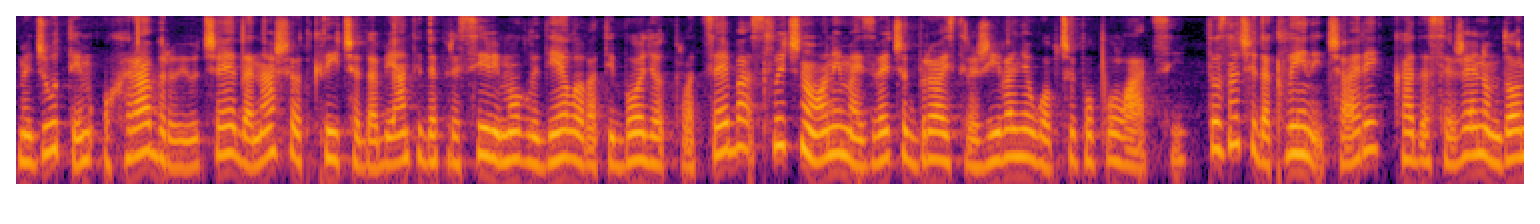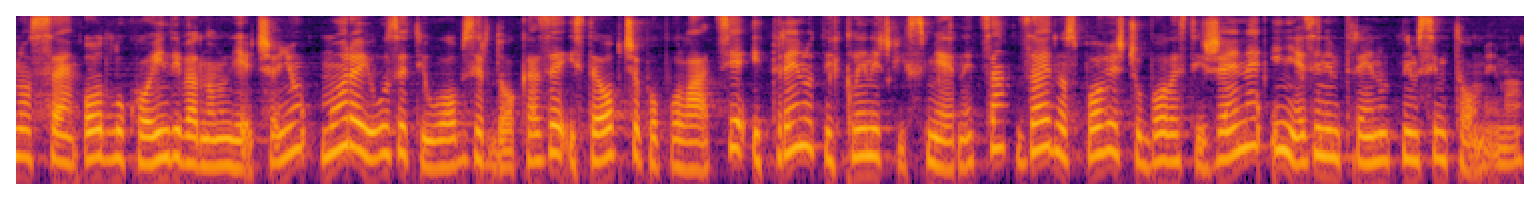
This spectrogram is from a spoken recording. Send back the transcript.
Međutim, ohrabrujuće je da naše otkriće da bi antidepresivi mogli djelovati bolje od placeba slično onima iz većeg broja istraživanja u općoj populaciji. To znači da kliničari, kada se ženom donose odluku o individualnom liječenju, moraju uzeti u obzir dokaze iz te opće populacije i trenutno trenutnih kliničkih smjernica zajedno s povješću bolesti žene i njezinim trenutnim simptomima.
